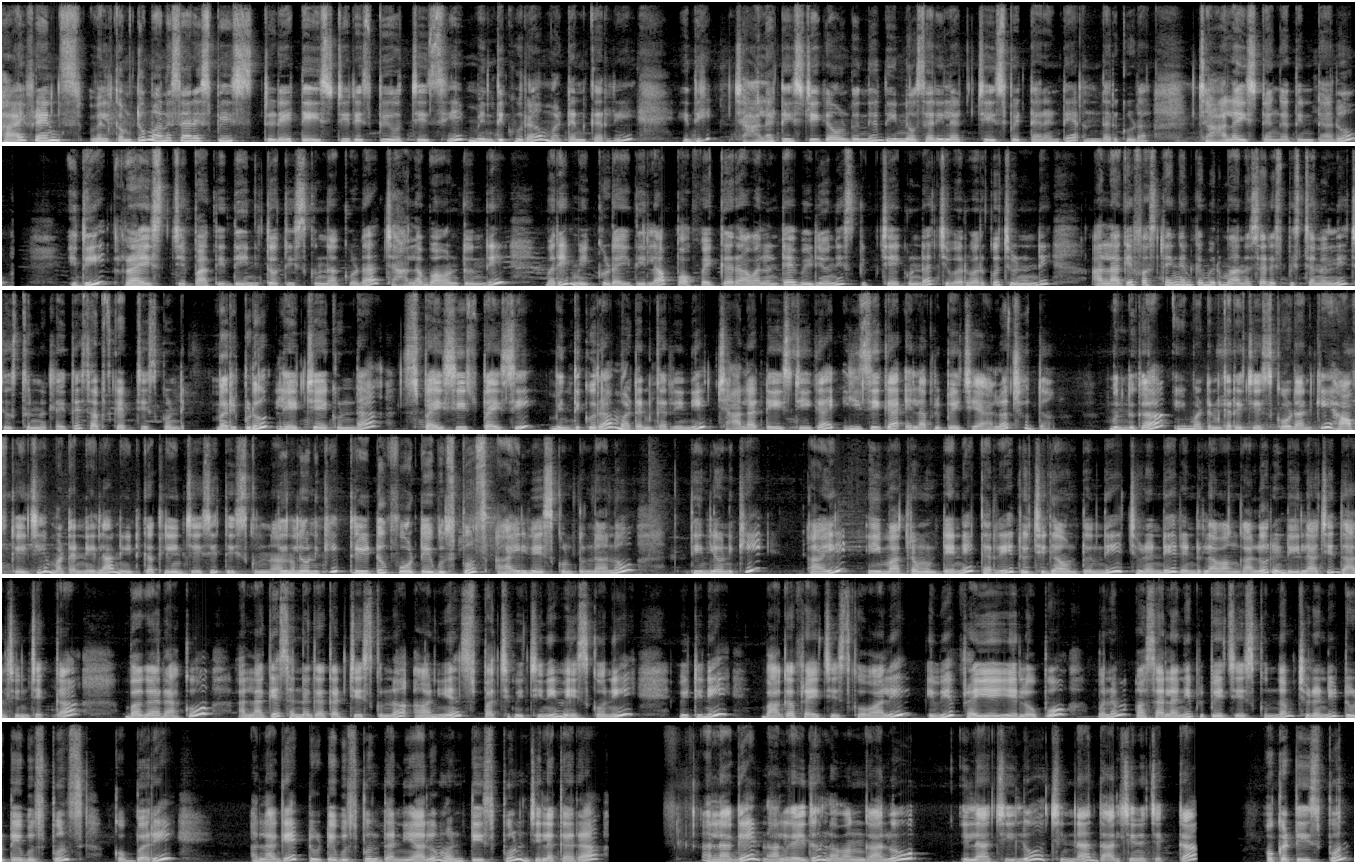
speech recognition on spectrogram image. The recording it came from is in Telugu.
Hi friends welcome to Manasa recipes today tasty recipe వచ్చేసి మెంతికూర మటన్ కర్రీ. ఇది చాలా టేస్టీగా ఉంటుంది. దీన్ని ఒకసారి ఇలా చేసి పెట్టారంటే అందరు కూడా చాలా ఇష్టంగా తింటారు. ఇది రైస్ చపాతి దేనితో తీసుకున్నా కూడా చాలా బాగుంటుంది. మరి మీకు కూడా ఇది ఇలా పర్ఫెక్ట్గా రావాలంటే వీడియోని స్కిప్ చేయకుండా చివరి వరకు చూడండి. అలాగే ఫస్ట్ టైం కనుక మీరు మానస రెసిపీస్ ఛానల్ని చూస్తున్నట్లయితే సబ్స్క్రైబ్ చేసుకోండి. మరి ఇప్పుడు లేట్ చేయకుండా స్పైసీ స్పైసీ మెంతికూర మటన్ కర్రీని చాలా టేస్టీగా ఈజీగా ఎలా ప్రిపేర్ చేయాలో చూద్దాం. ముందుగా ఈ మటన్ కర్రీ చేసుకోవడానికి హాఫ్ కేజీ మటన్ ఇలా నీట్గా క్లీన్ చేసి తీసుకున్నాను. దీనిలోనికి three to four tablespoons oil వేసుకుంటున్నాను. దీనిలోనికి ఆయిల్ ఈ మాత్రం ఉంటేనే కర్రీ రుచిగా ఉంటుంది. చూడండి రెండు లవంగాలు రెండు ఇలాచి దాల్చిన చెక్క బగారాకు అలాగే సన్నగా కట్ చేసుకున్న ఆనియన్స్ పచ్చిమిర్చిని వేసుకొని వీటిని బాగా ఫ్రై చేసుకోవాలి. ఇవి ఫ్రై అయ్యేలోపు మనం మసాలాని ప్రిపేర్ చేసుకుందాం. చూడండి టూ టేబుల్ స్పూన్స్ కొబ్బరి అలాగే టూ టేబుల్ స్పూన్ ధనియాలు వన్ టీ స్పూన్ జీలకర్ర అలాగే నాలుగైదు లవంగాలు ఇలాచీలు చిన్న దాల్చిన చెక్క ఒక టీ స్పూన్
